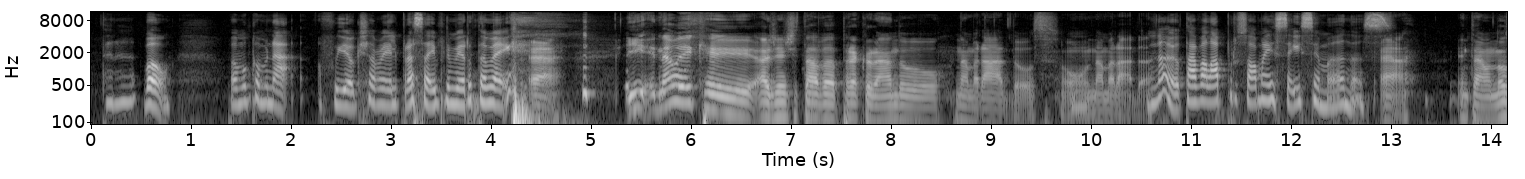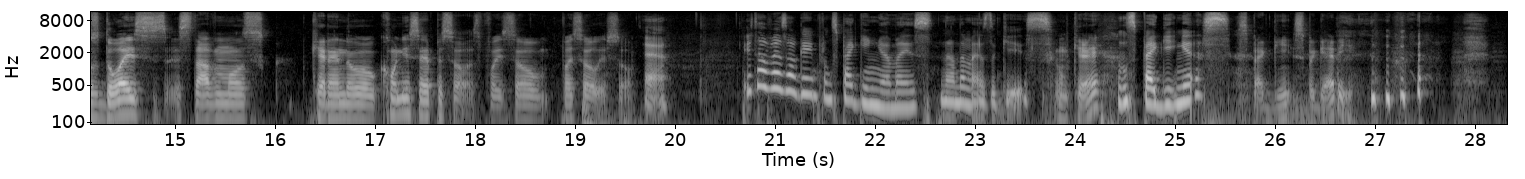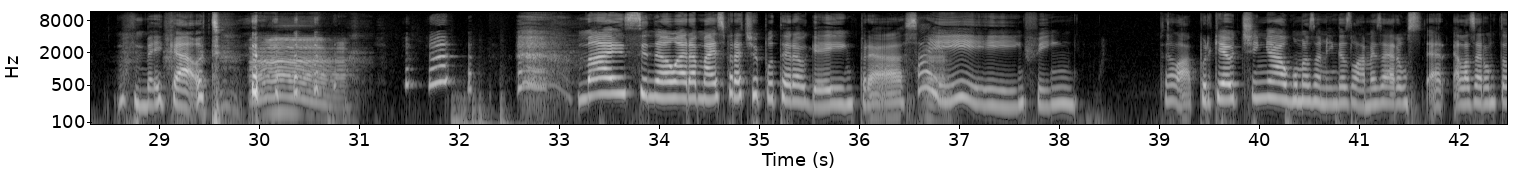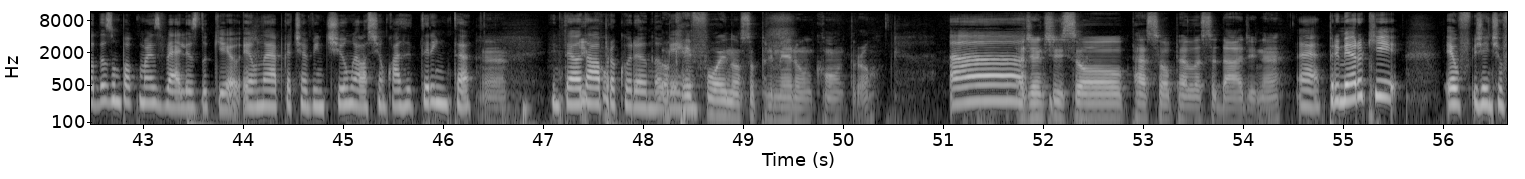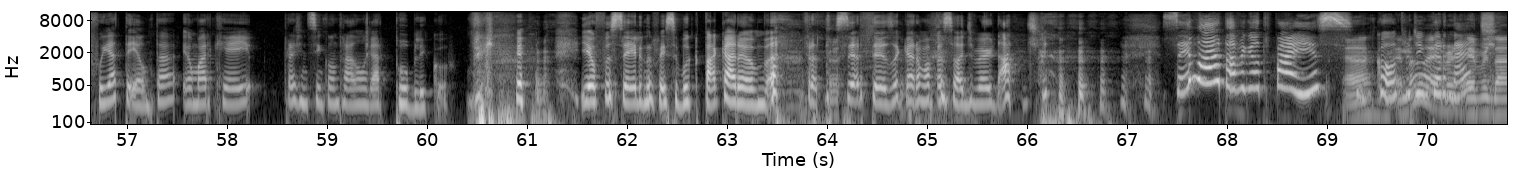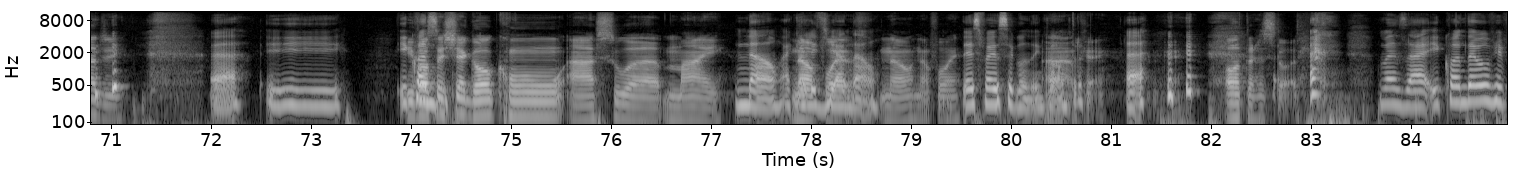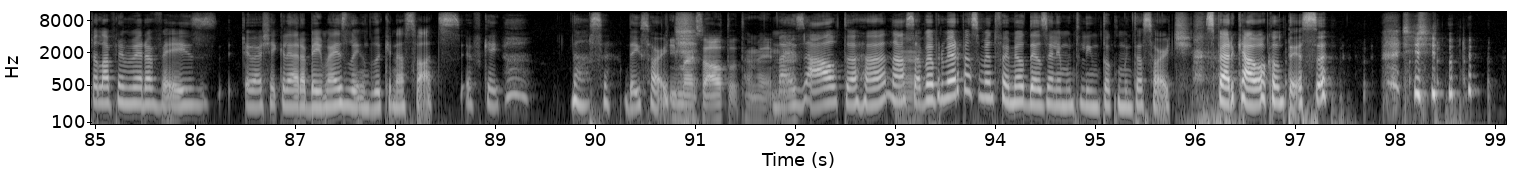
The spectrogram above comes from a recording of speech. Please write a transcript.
Tadã. Bom, vamos combinar. Fui eu que chamei ele pra sair primeiro também. É. E não é que a gente tava procurando namorados ou namorada. Não, eu tava lá por só mais seis semanas. É. Então, nós dois estávamos querendo conhecer pessoas. Foi só, foi só isso. É. E talvez alguém pra uns peguinha, mas nada mais do que isso. Um quê? Uns peguinhas. Spaghi- Spaghetti? Make out. Ah! Mas se não, era mais pra, tipo, ter alguém pra sair, enfim. Sei lá. Porque eu tinha algumas amigas lá, mas eram, er- elas eram todas um pouco mais velhas do que eu. Eu, na época, tinha 21, elas tinham quase 30. É. Então eu E tava co- procurando O alguém. que foi nosso primeiro encontro? Ah, A gente só passou pela cidade, né? é. Primeiro que. Eu, gente, eu fui atenta, eu marquei pra gente se encontrar num lugar público. Porque- e eu fucei ele no Facebook pra caramba, pra ter certeza que era uma pessoa de verdade. Sei lá, eu tava em outro país. É? Encontro Não, de é ver- internet. É, verdade. É, e. E, E, quando... você chegou com a sua mãe? Não, aquele não, dia foi, não. Não, não foi. Esse foi o segundo Ah, encontro. ok. É. ok. Outra história. Mas é, e quando eu vi pela primeira vez, eu achei que ele era bem mais lindo do que nas fotos. Eu fiquei, "Ah, nossa, dei sorte. E mais alto também, né? Mais alto, aham. Nossa, É. meu primeiro pensamento foi, meu Deus, ele é muito lindo, tô com muita sorte. Espero que algo aconteça.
